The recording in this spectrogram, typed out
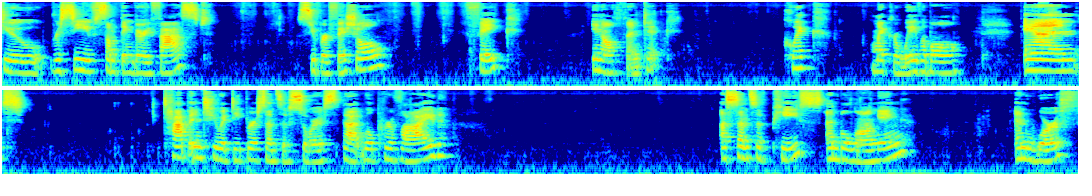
to receive something very fast, superficial, fake, inauthentic, quick, microwavable, and tap into a deeper sense of source that will provide a sense of peace and belonging and worth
